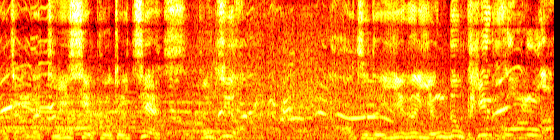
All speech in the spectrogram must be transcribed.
老蒋的嫡系部队见死不救，老子的一个营都拼光了。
